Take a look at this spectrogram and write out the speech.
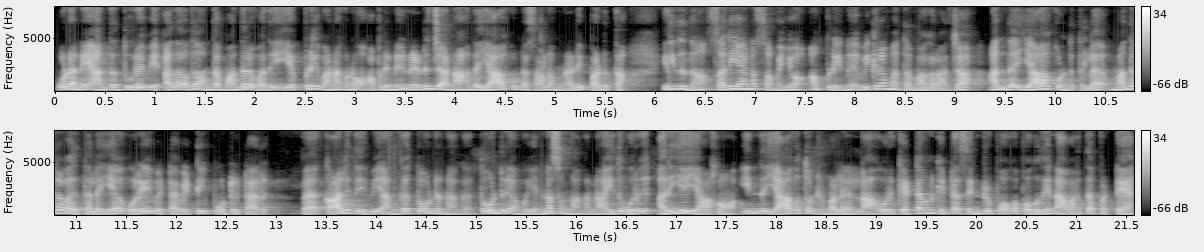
உடனே அந்த துறவி அதாவது அந்த மந்திரவாதி எப்படி வணங்கணும் அப்படின்னு நெடுஞ்சானா அந்த யாகுண்ட சாலை முன்னாடி படுத்தான். இதுதான் சரியான சமயம் அப்படின்னு விக்ரமத்த மகாராஜா அந்த யாகுண்டத்தில் மந்திரவாதி தலையை ஒரே வெட்டா வெட்டி போட்டுட்டாரு. இப்போ காளிதேவி அங்கே தோன்றுனாங்க. தோன்றி அவங்க என்ன சொன்னாங்கன்னா இது ஒரு அரிய யாகம். இந்த யாகத்தோட பலன் எல்லாம் ஒரு கெட்டவன் கிட்ட சென்று போக போகுதுன்னு நான் வருத்தப்பட்டேன்.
